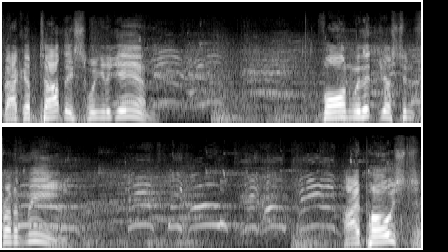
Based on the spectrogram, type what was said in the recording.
Back up top. They swing it again. Vaughn with it just in front of me. High post.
